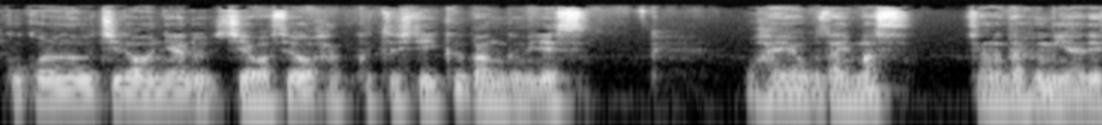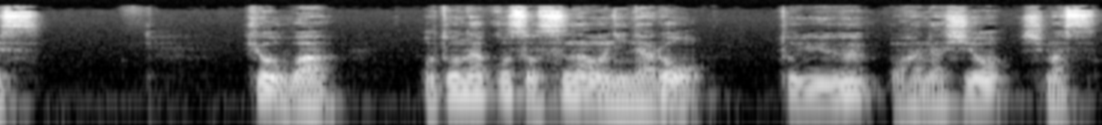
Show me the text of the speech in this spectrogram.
心の内側にある幸せを発掘していく番組です。おはようございます。真田文也です。今日は大人こそ素直になろうというお話をします。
